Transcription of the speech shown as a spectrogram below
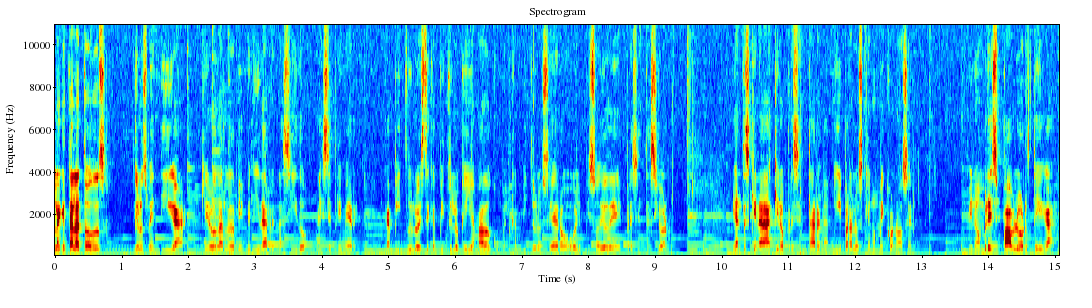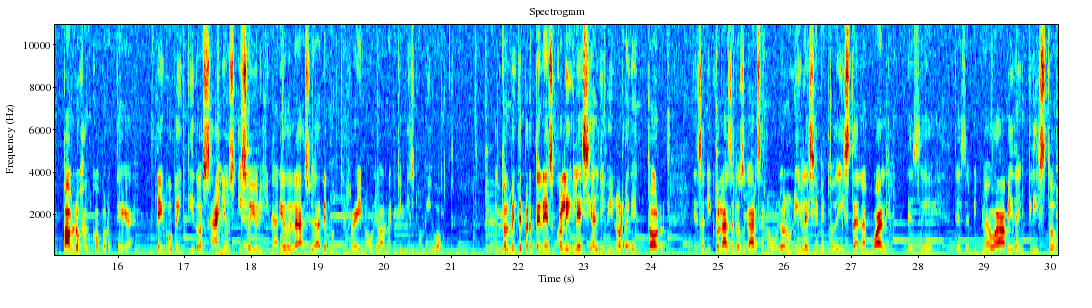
Hola, ¿qué tal a todos? Dios los bendiga. Quiero darles la bienvenida a Renacido, a este primer capítulo, este capítulo que he llamado como el capítulo cero o el episodio de presentación. Y antes que nada quiero presentarme a mí para los que no me conocen. Mi nombre es Pablo Ortega, Pablo Jacob Ortega. Tengo 22 años y soy originario de la ciudad de Monterrey, Nuevo León, aquí mismo vivo. Actualmente pertenezco a la Iglesia al Divino Redentor en San Nicolás de los Garza, Nuevo León, una iglesia metodista en la cual desde, desde mi nueva vida en Cristo,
